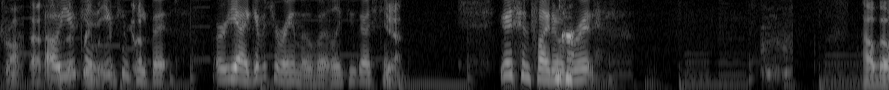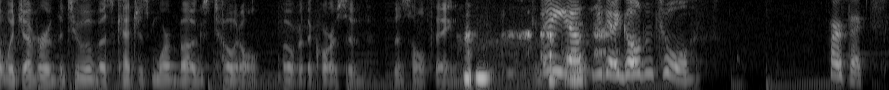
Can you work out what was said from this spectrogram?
drop that. Oh, so you that can you can pick it keep it, or yeah, give it to Rainbow. But like, you guys can, Yeah. you guys can fight over it. How about whichever of the two of us catches more bugs total over the course of this whole thing? There you go. You get a golden tool. Perfect.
